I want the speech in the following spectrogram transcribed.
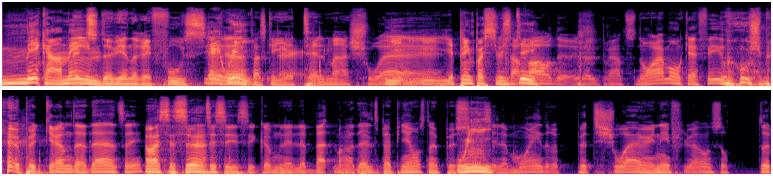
Mais quand Mais même, tu deviendrais fou aussi, Ben là, oui. parce qu'il y a Ben, tellement de choix. il, euh, il y a plein de sais, ça possibilités. part de je le prends-tu noir, mon café, ou je mets un peu de crème dedans, tu sais. Ouais, c'est ça. Tu sais, c'est- c'est comme le, le battement d'aile du papillon, c'est un peu Oui. ça. C'est le moindre petit choix a une influence sur tout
